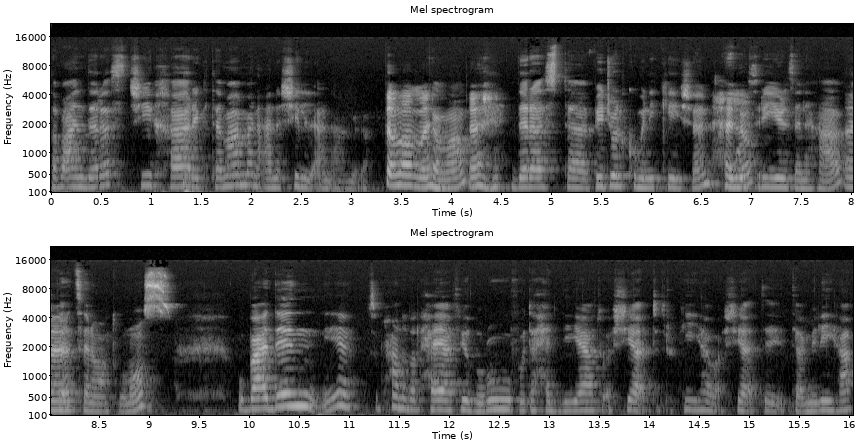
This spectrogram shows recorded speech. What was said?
طبعا درست شيء خارج تماما عن الشيء اللي الآن أعمله. تماما. تمام. درست visual communication حلو. 3 years and a half آه. ثلاث سنوات ونص. وبعدين يا سبحان الله الحياة في ظروف وتحديات وأشياء تتركيها وأشياء تعمليها.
